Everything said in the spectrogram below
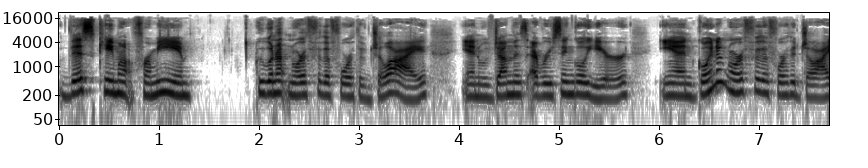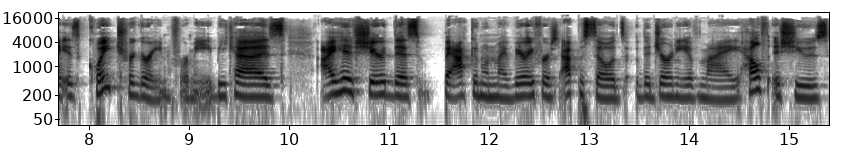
this came up for me we went up north for the 4th of July, and we've done this every single year. And going up north for the 4th of July is quite triggering for me because I have shared this back in one of my very first episodes, the journey of my health issues,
